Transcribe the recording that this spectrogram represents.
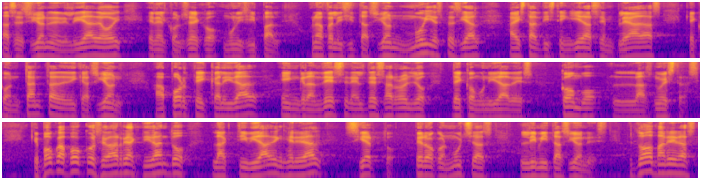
la sesión en el día de hoy en el Consejo Municipal. Una felicitación muy especial a estas distinguidas empleadas que con tanta dedicación, aporte y calidad engrandecen el desarrollo de comunidades como las nuestras. Que poco a poco se va reactivando la actividad en general, cierto, pero con muchas limitaciones. De todas maneras,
